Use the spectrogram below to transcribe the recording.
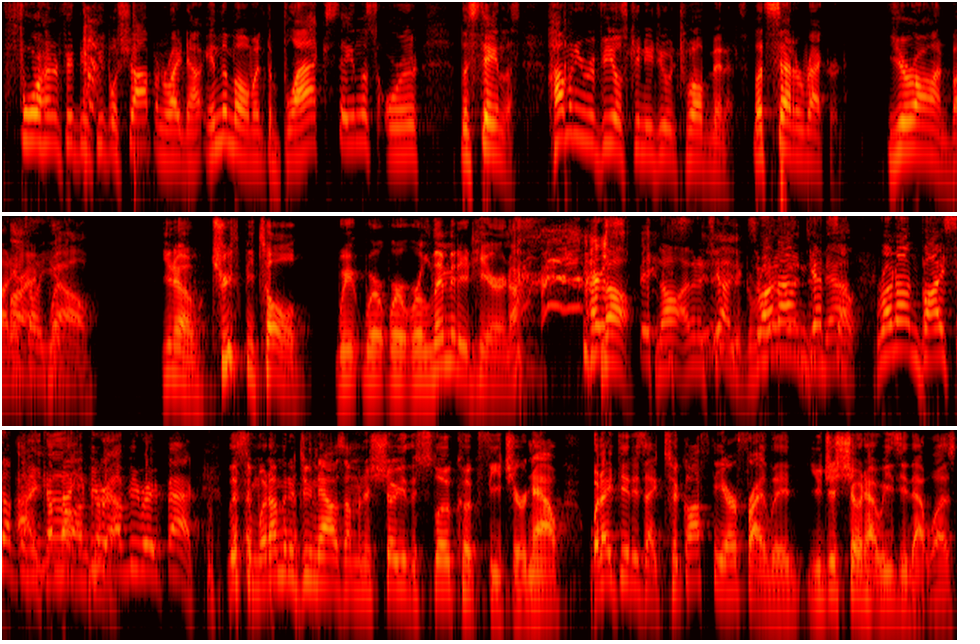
450 people shopping right now in the moment. The black stainless or the stainless. How many reveals can you do in 12 minutes? Let's set a record. You're on, buddy. all it's right, all you. well, you know, truth be told, we, we're, we're, we're limited here in our no, space. no, I'm going to challenge you. So Run out and get do some. Run out and buy something I and come know, back I'll and be, right. I'll be right back. Listen, what I'm going to do now is I'm going to show you the slow cook feature. Now, what I did is I took off the air fry lid. You just showed how easy that was.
